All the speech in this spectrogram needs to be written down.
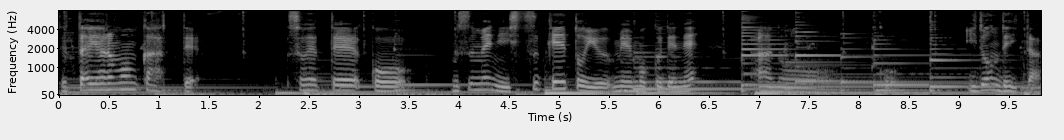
絶対やるもんかってそうやってこう娘にしつけという名目でねあのこう挑んでいた。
